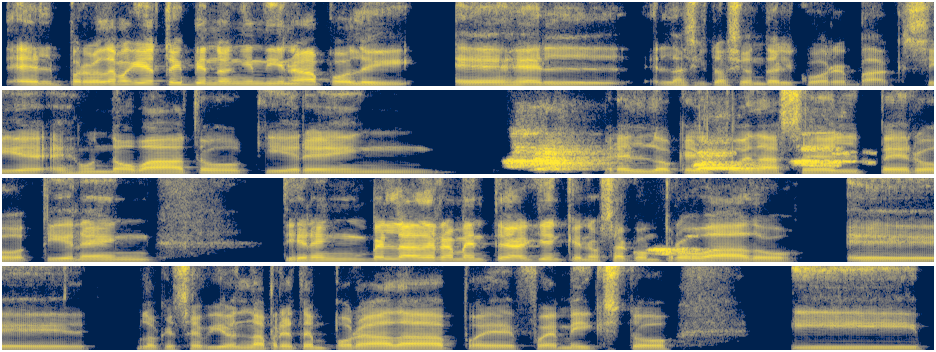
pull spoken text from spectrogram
el, problema que yo estoy viendo en Indianapolis es el, la situación del quarterback. Sí, es un novato, quieren ver lo que él pueda hacer, pero tienen, tienen verdaderamente alguien que no se ha comprobado. Eh, lo que se vio en la pretemporada pues fue mixto y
